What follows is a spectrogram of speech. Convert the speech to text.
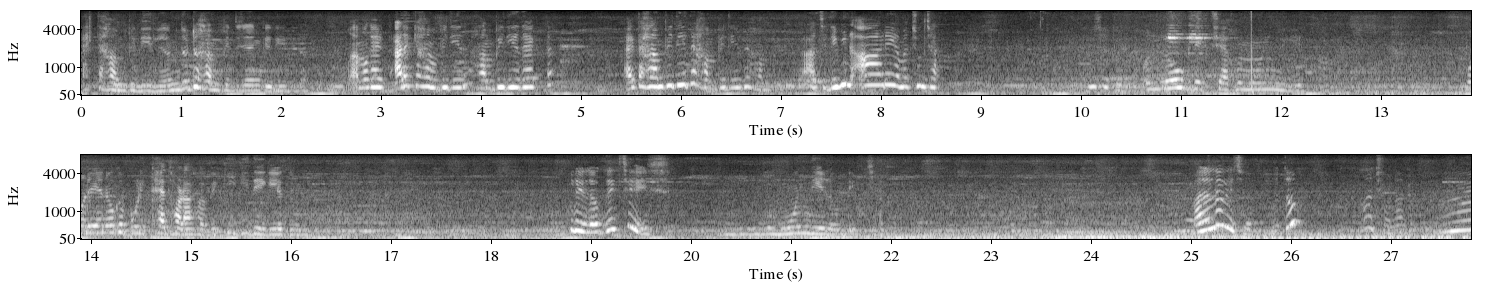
একটা হাম্পি দিয়ে দিলাম, দুটো হাম্পি দুজনকে দিয়ে দিলাম। আমাকে আর- আরেকটা হাম্পি দিয়ে হাম্পি দিয়ে দে একটা। একটা হাম্পি দিয়ে দে, হাম্পি দিয়ে দে, হাম্পি দিয়ে দে। আচ্ছা দিবি না? আরে, আমার চুল ছাড় বুঝছ তো? ও লোক দেখছে, এখন মন দিয়ে পরে যেন ওকে পরীক্ষায় ধরা হবে। কি কি দেখলে তুমি? রে লোক দেখছিস? মন দিয়ে লোক দেখছে। ভালো লেগেছে? না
